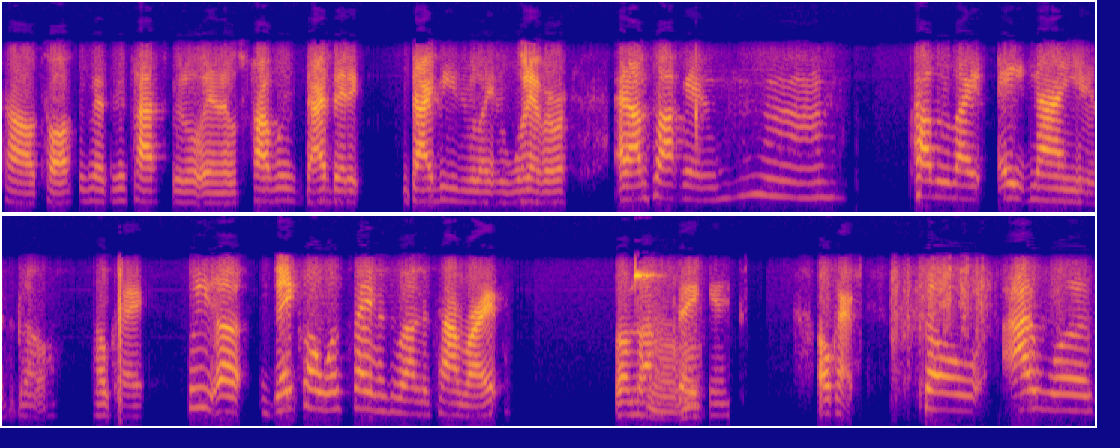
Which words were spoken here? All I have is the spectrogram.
called Charlton Methodist Hospital, and it was probably diabetic, diabetes related, whatever. And I'm talking hmm, probably like eight, nine years ago. Okay. We uh J. Cole was famous around the time, right? If I'm not Mhm. mistaken. Okay. So I was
